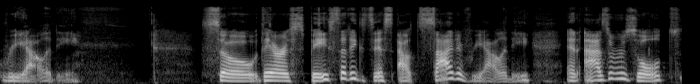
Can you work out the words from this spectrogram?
reality. So they are a space that exists outside of reality, and as a result,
